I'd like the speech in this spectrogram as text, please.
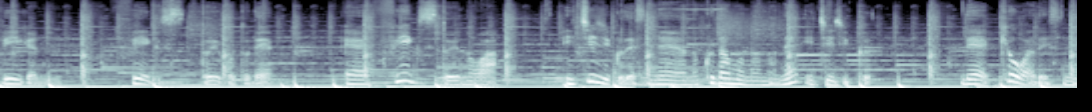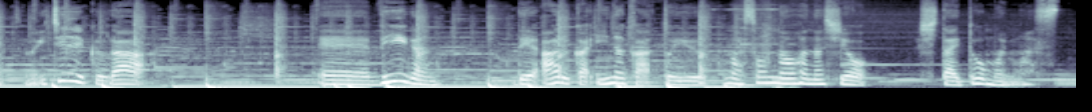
vegan. Figs ということで、えー、figs というのはイチジクですね。あの果物のねイチジクで今日はですねそのイチジクが、えー、ヴィーガンであるか否かというまあそんなお話をしたいと思います。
